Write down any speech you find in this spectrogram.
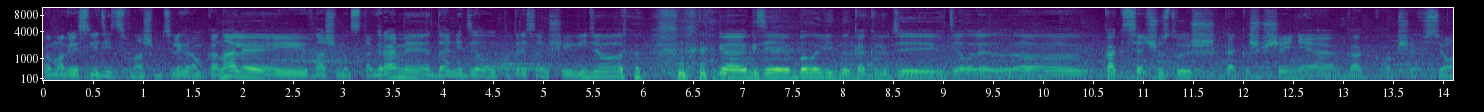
Вы могли следить в нашем телеграм-канале и в нашем инстаграме. Даня делал потрясающие видео, где было видно, как люди их делали. Э, Как себя чувствуешь, как ощущения, как вообще все?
